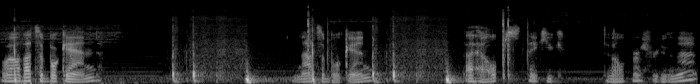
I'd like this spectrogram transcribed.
Well, that's a bookend. And that's a bookend. That helps. Thank you, developers, for doing that.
